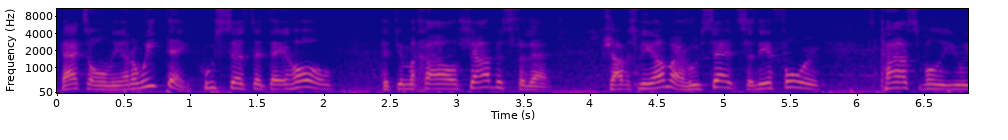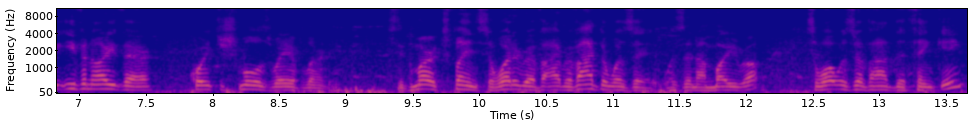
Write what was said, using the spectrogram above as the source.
that's only on a weekday. Who says that they hold that you're Machal Shabbos for that? Shabbos Miyamar, who said? So therefore, it's possible you were even either, according to Shmuel's way of learning. So the Gemara explains. So what did Rav, Ravada was a was an Amayra. So what was Ravada thinking?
